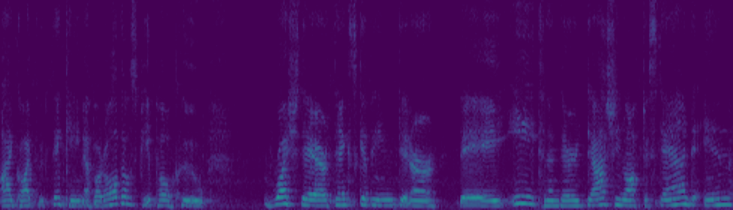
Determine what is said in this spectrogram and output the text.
I got to thinking about all those people who rush their Thanksgiving dinner, they eat, and then they're dashing off to stand in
